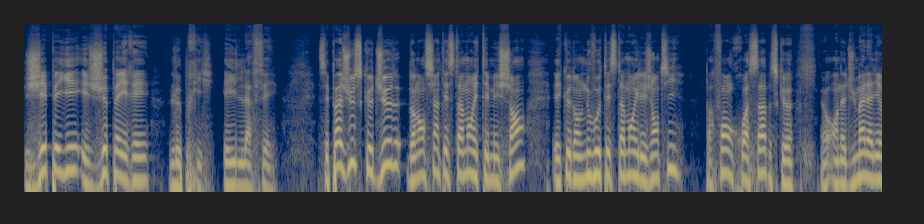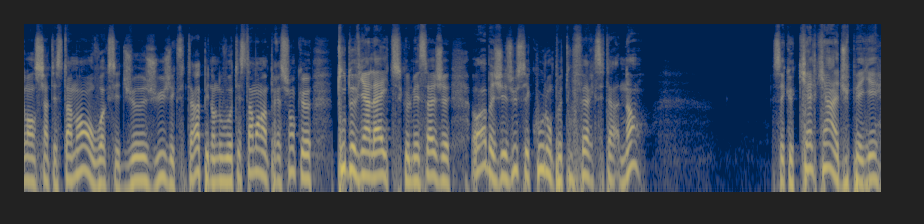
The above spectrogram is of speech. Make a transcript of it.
j'ai payé et je payerai le prix, et il l'a fait. C'est pas juste que Dieu dans l'Ancien Testament était méchant et que dans le Nouveau Testament il est gentil. Parfois on croit ça parce que euh, on a du mal à lire l'Ancien Testament, on voit que c'est Dieu juge, etc. Puis dans le Nouveau Testament, on a l'impression que tout devient light, que le message est oh ben Jésus c'est cool, on peut tout faire, etc. Non, c'est que quelqu'un a dû payer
